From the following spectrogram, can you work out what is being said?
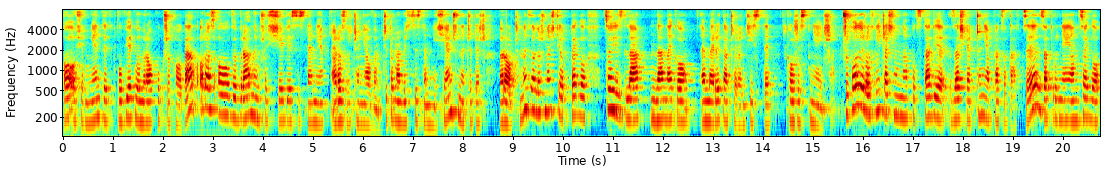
o osiągniętych w ubiegłym roku przychodach oraz o wybranym przez siebie systemie rozliczeniowym. Czy to ma być system miesięczny, czy też roczny, w zależności od tego, co jest dla danego emeryta czy rencisty korzystniejsze. Przychody rozlicza się na podstawie zaświadczenia pracodawcy zatrudniającego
